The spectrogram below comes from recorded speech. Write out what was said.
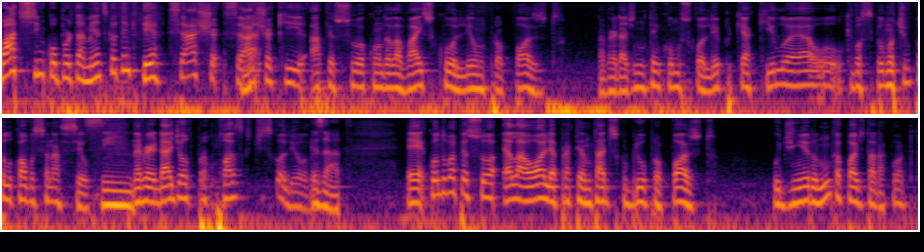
quatro, cinco comportamentos que eu tenho que ter. Você acha, você né? acha que a pessoa quando ela vai escolher um propósito, na verdade não tem como escolher porque aquilo é o que você, o motivo pelo qual você nasceu. Sim. Na verdade é o propósito que te escolheu, né? Exato. É, quando uma pessoa ela olha para tentar descobrir o propósito, o dinheiro nunca pode estar na conta?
